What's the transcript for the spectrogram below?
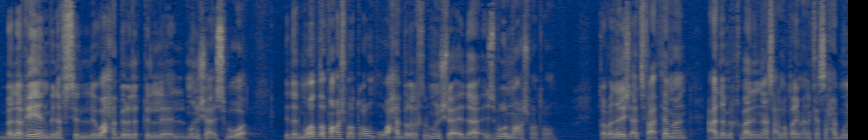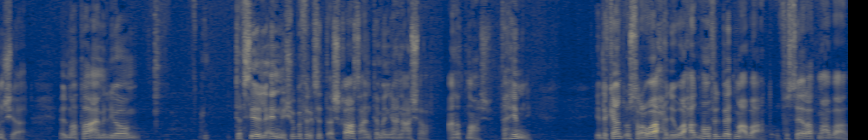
بلاغين بنفس الواحد بيغلق المنشاه أسبوع. إذا الموظف معوش مطعوم وواحد بيغلق المنشاه إذا زبون معوش مطعوم. طب أنا ليش أدفع ثمن عدم إقبال الناس على المطاعم؟ أنا كصاحب منشأة. المطاعم اليوم التفسير العلمي شو بيفرق ست أشخاص عن ثمانية عن عشرة عن 12 فهمني. إذا كانت أسرة واحدة واحد هم في البيت مع بعض وفي السيارات مع بعض.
